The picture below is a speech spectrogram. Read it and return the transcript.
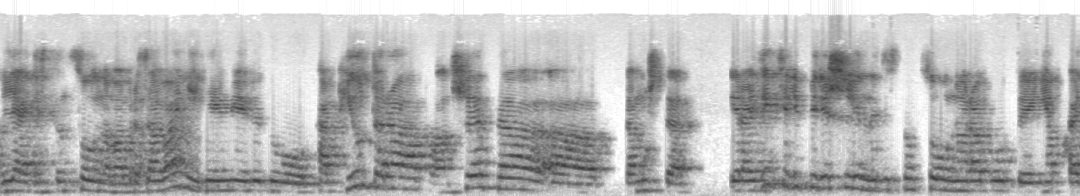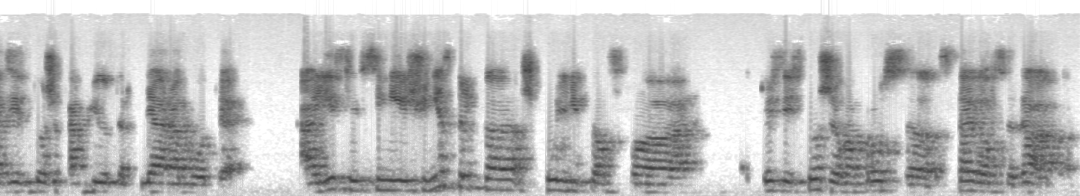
для дистанционного образования, я имею в виду компьютера, планшета, потому что и родители перешли на дистанционную работу, и необходим тоже компьютер для работы. А если в семье еще несколько школьников, а, то здесь тоже вопрос э, ставился, да,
